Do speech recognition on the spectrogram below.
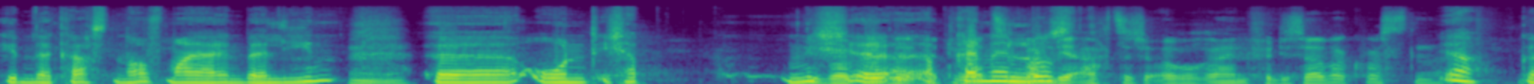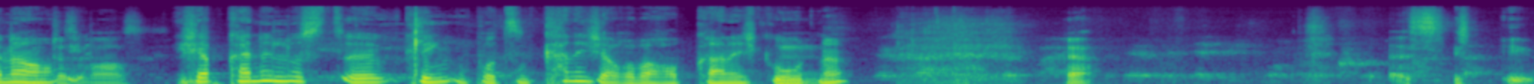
eben der Carsten Hoffmeier in Berlin äh, und ich habe nicht, Mhm. Über äh, Google hab AdWords keine Lust. die 80 Euro rein für die Serverkosten. Ja, genau. Und das war's. Ich habe keine Lust, äh, Klinken putzen. Kann ich auch überhaupt gar nicht Mhm. gut, ne? Ja. Es, ich, ich,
